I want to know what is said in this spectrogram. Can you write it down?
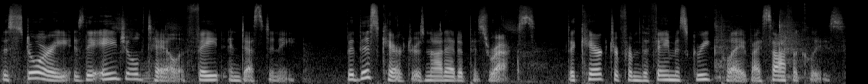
The story is the age old tale of fate and destiny. But this character is not Oedipus Rex, the character from the famous Greek play by Sophocles.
